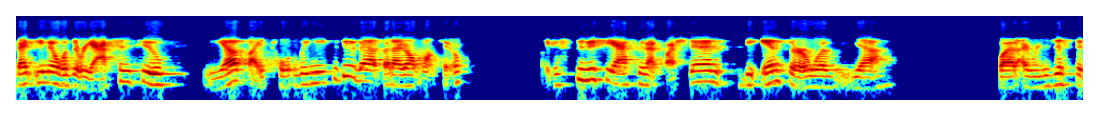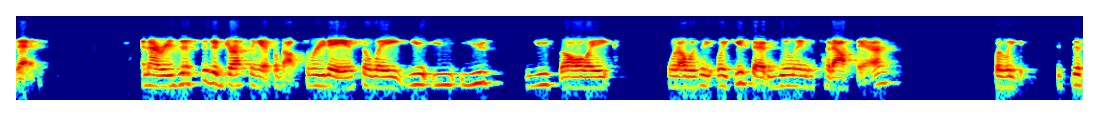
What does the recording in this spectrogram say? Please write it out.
that email was a reaction to, yep, I totally need to do that, but I don't want to. Like as soon as she asked me that question, the answer was yeah, but I resisted it. And I resisted addressing it for about three days. So like you you you you saw like what I was like you said, willing to put out there. But like this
